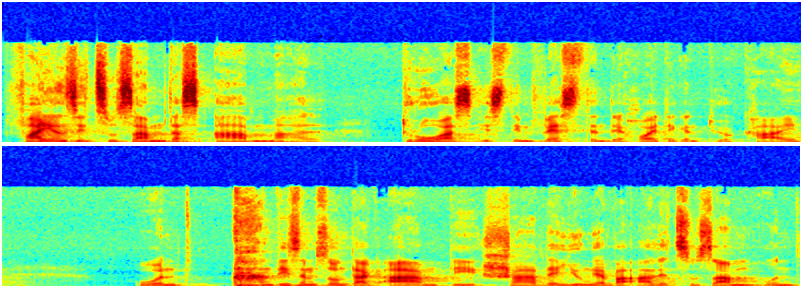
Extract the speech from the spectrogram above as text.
feiern sie zusammen das Abendmahl. Troas ist im Westen der heutigen Türkei und an diesem Sonntagabend, die Schar der Jünger war alle zusammen und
